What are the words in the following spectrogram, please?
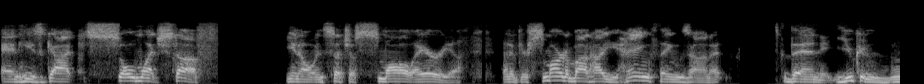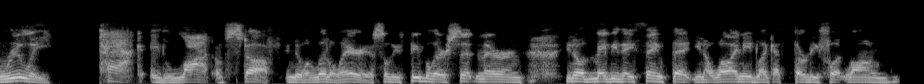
And he's got so much stuff, you know, in such a small area. And if you're smart about how you hang things on it, then you can really pack a lot of stuff into a little area. So these people that are sitting there and, you know, maybe they think that, you know, well, I need like a 30 foot long,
